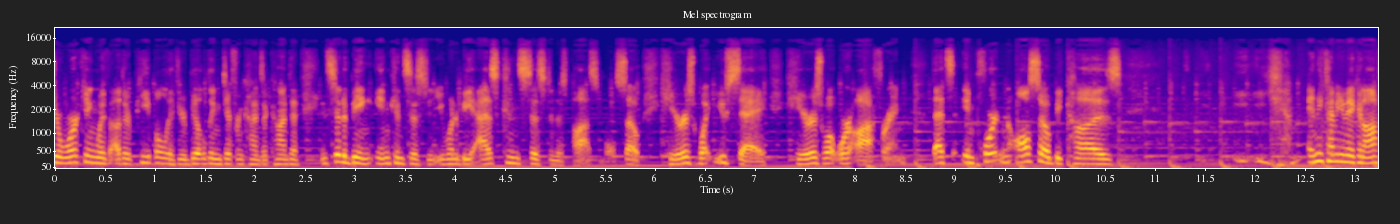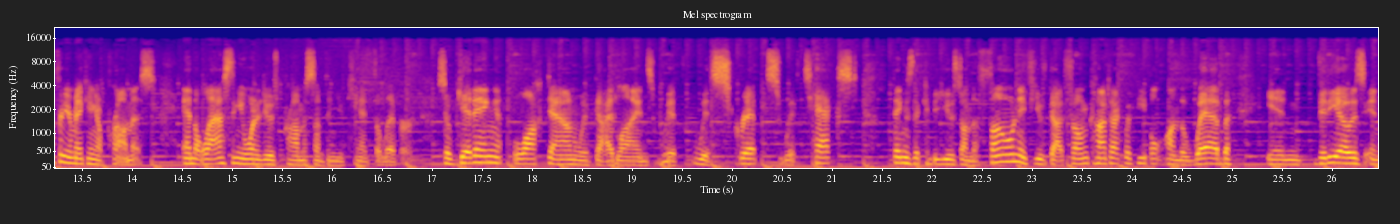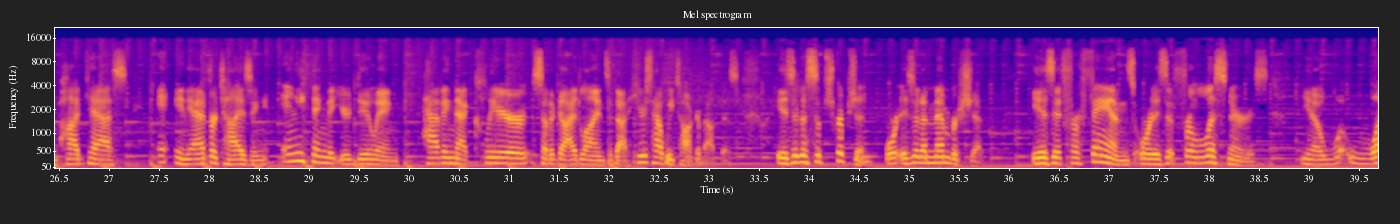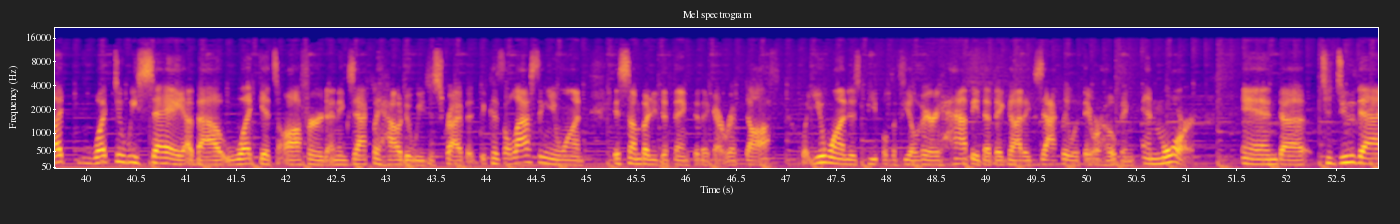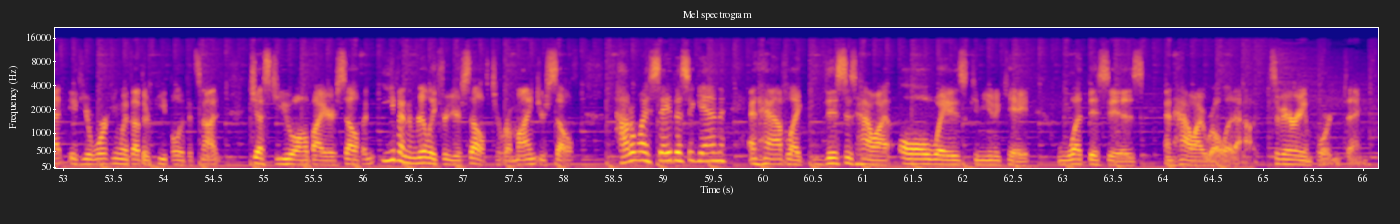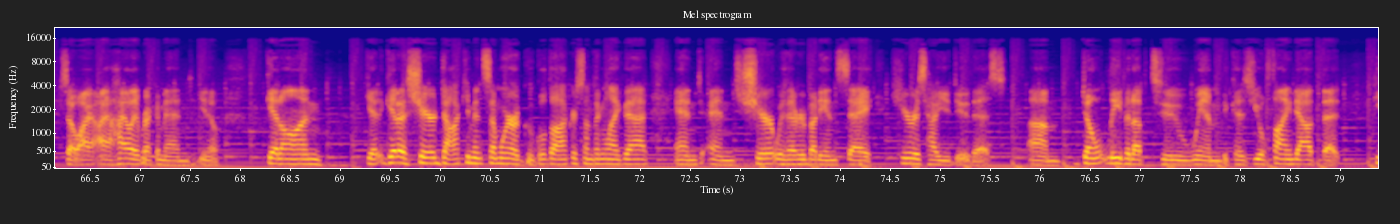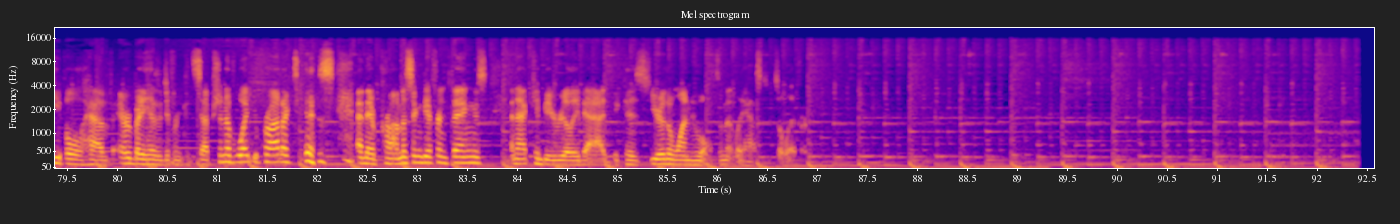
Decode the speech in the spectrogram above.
if you're working with other people, if you're building different kinds of content, instead of being inconsistent, you want to be as consistent as possible. So here's what you say, here's what we're offering. That's important also because anytime you make an offer, you're making a promise. And the last thing you want to do is promise something you can't deliver. So getting locked down with guidelines, with, with scripts, with text, things that can be used on the phone if you've got phone contact with people, on the web, in videos, in podcasts, in advertising, anything that you're doing, having that clear set of guidelines about here's how we talk about this. Is it a subscription or is it a membership? Is it for fans or is it for listeners? You know, what, what what do we say about what gets offered and exactly how do we describe it? Because the last thing you want is somebody to think that they got ripped off. What you want is people to feel very happy that they got exactly what they were hoping and more. And uh, to do that, if you're working with other people, if it's not just you all by yourself, and even really for yourself to remind yourself, how do I say this again? And have like, this is how I always communicate what this is and how I roll it out. It's a very important thing. So I, I highly recommend, you know, get on, get get a shared document somewhere, a Google Doc or something like that, and and share it with everybody and say, here is how you do this. Um, don't leave it up to whim because you'll find out that people have everybody has a different conception of what your product is and they're promising different things and that can be really bad because you're the one who ultimately has to deliver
